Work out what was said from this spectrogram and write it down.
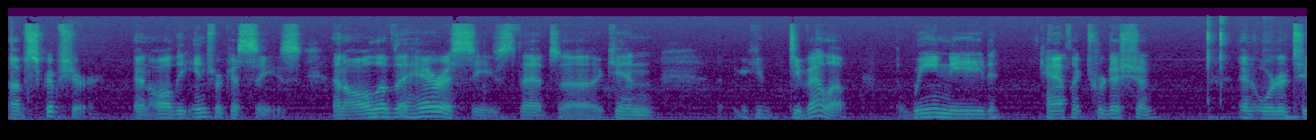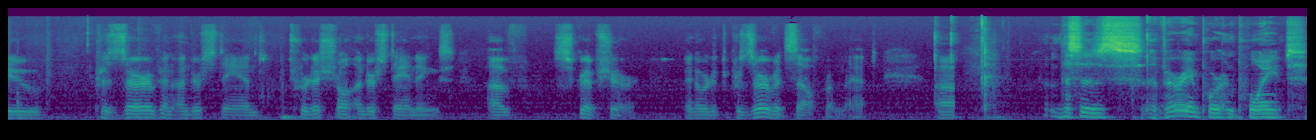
of Scripture and all the intricacies and all of the heresies that uh, can develop, we need Catholic tradition in order to preserve and understand traditional understandings of Scripture in order to preserve itself from that. Uh, this is a very important point.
